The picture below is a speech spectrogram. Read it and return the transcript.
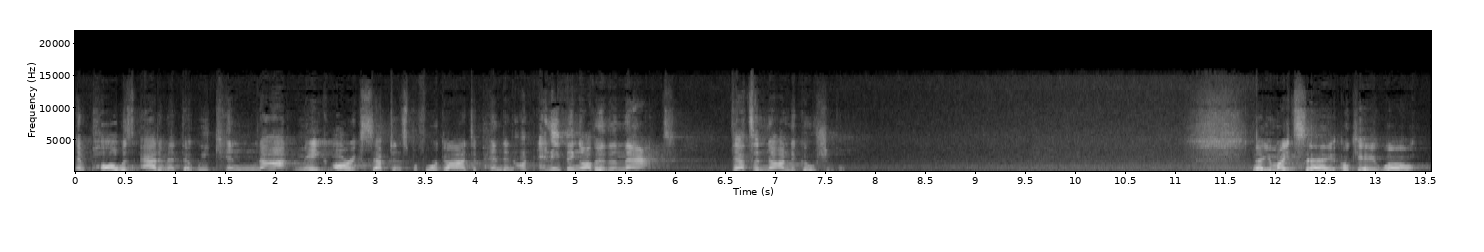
And Paul was adamant that we cannot make our acceptance before God dependent on anything other than that. That's a non negotiable. Now you might say, okay, well,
